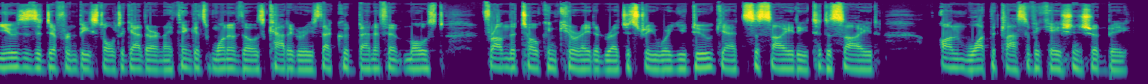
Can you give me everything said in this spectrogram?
News is a different beast altogether. And I think it's one of those categories that could benefit most from the token curated registry, where you do get society to decide on what the classification should be.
